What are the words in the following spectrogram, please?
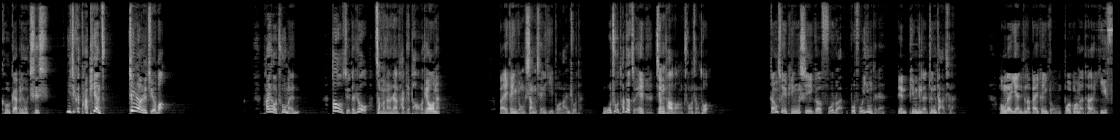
狗改不了吃屎，你这个大骗子，真让人绝望！”他要出门，到嘴的肉怎么能让他给跑掉呢？白根勇上前一步拦住他，捂住他的嘴，将他往床上拖。张翠萍是一个服软不服硬的人，便拼命的挣扎起来。红了眼睛的白根勇剥光了他的衣服，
